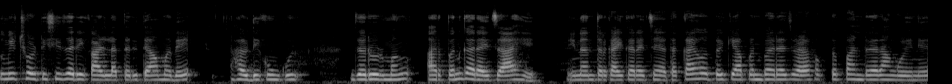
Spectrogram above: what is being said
तुम्ही छोटीशी जरी काढला तरी त्यामध्ये हळदी कुंकू जरूर मग अर्पण करायचं आहे. आणि नंतर काय करायचं आहे आता काय होतं की आपण बऱ्याच वेळा फक्त पांढऱ्या रांगोळीने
